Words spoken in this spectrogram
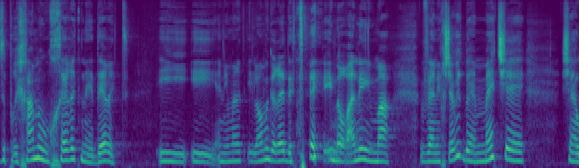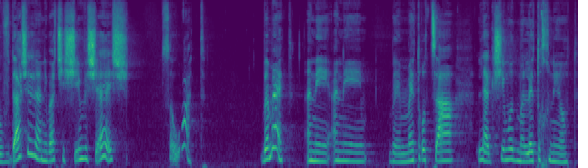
זו פריחה מאוחרת נהדרת. היא, היא, אני אומרת, היא לא מגרדת, היא נורא נעימה. ואני חושבת באמת ש, שהעובדה שאני בת 66, so what? באמת. אני, אני באמת רוצה להגשים עוד מלא תוכניות.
